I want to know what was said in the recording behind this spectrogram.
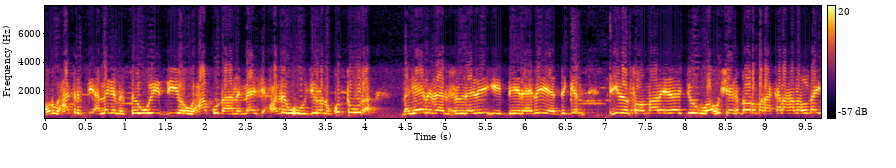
hor waxaad rabti annagana soo weydiiyo waxaa ku dhahnay meesha cadawga uu jirana ku tuura. Magaaladan xoolaaley iyo beeraaleya degan ciidan soomaaliyeed jooga waa u sheegay dhowr maraa kala hadalnay.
